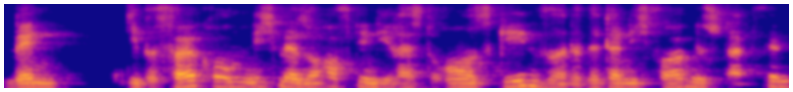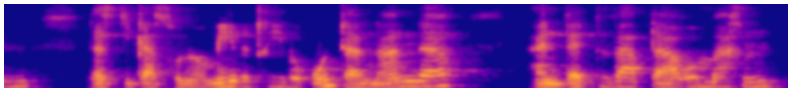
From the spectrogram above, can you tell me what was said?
wenn die Bevölkerung nicht mehr so oft in die Restaurants gehen würde, wird da nicht Folgendes stattfinden, dass die Gastronomiebetriebe untereinander einen Wettbewerb darum machen,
